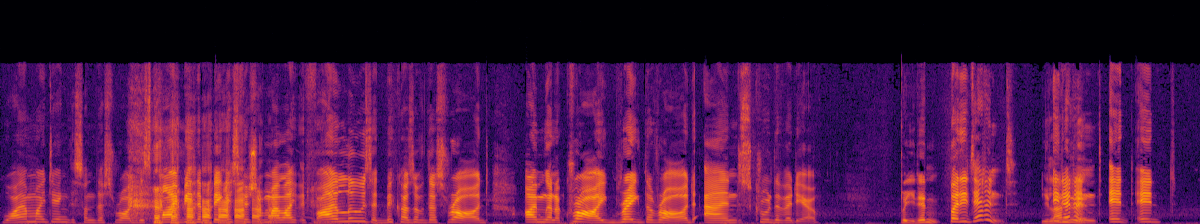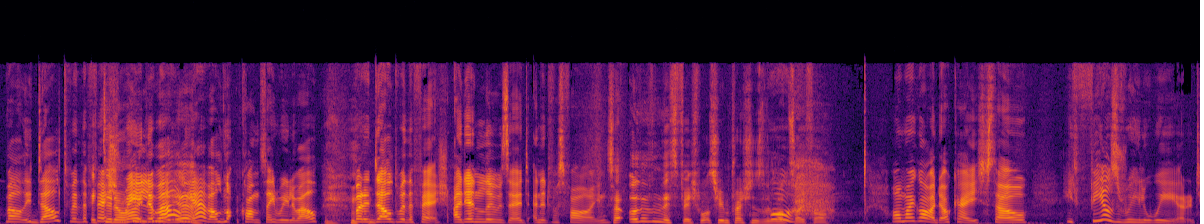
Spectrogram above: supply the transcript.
"Why am I doing this on this rod? This might be the biggest fish of my life. If I lose it because of this rod, I'm gonna cry, break the rod, and screw the video." But you didn't. But it didn't. You it landed it. didn't. It. it well, it dealt with the fish did really well. Yeah. well, not can't say really well, but it dealt with the fish. I didn't lose it, and it was fine. So other than this fish, what's your impressions of the rod so far? Oh my god, okay, so it feels really weird.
